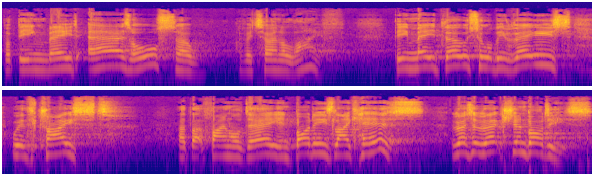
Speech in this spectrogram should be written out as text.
but being made heirs also of eternal life. Being made those who will be raised with Christ at that final day in bodies like His, resurrection bodies,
